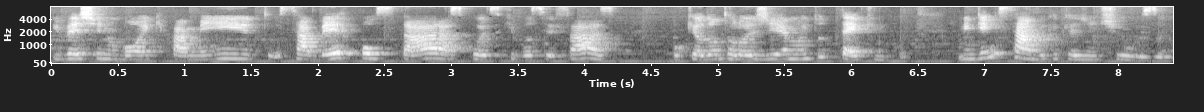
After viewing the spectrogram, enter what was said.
investir num bom equipamento, saber postar as coisas que você faz, porque odontologia é muito técnico. Ninguém sabe o que, que a gente usa.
